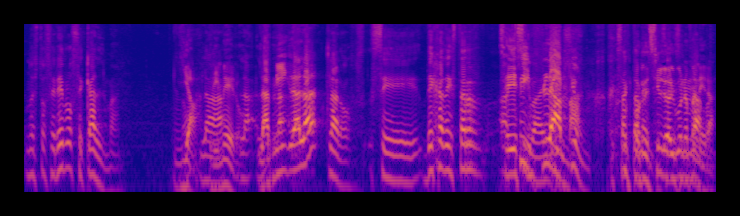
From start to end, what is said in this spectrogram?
nuestro cerebro se calma. ¿no? Ya, La- primero. la- La, la- amígdala Claro, se deja de estar Se activa, desinflama, emisión. por Exactamente. decirlo de alguna manera.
